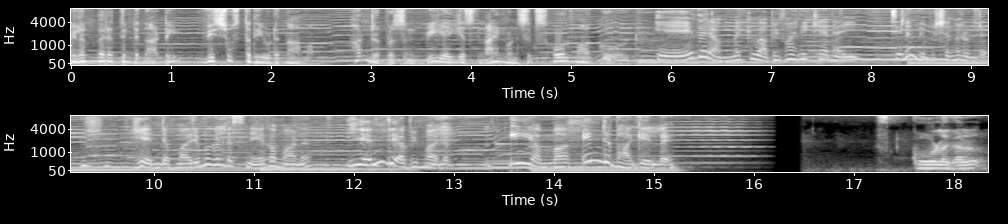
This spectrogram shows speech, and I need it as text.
വിളംബരത്തിന്റെ നാട്ടിൽ വിശ്വസ്തയുടെ നാമം. Hundred percent B I S nine one six hallmark gold ഏതൊരമ്മയ്ക്കും അഭിമാനിക്കാനായി ചില നിമിഷങ്ങളുണ്ട്. എന്റെ മരുമകളുടെ സ്നേഹമാണ് എന്റെ അഭിമാനം. ഈ അമ്മ എന്റെ ഭാഗ്യല്ലേ? സ്കൂളുകൾ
